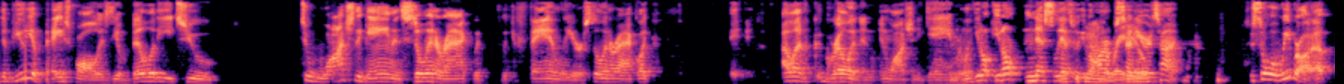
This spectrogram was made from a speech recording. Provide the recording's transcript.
the beauty of baseball is the ability to to watch the game and still interact with with your family or still interact like I love grilling and, and watching a game or like mm-hmm. you don't you don't necessarily have to give 100 percent of your time. So what we brought up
